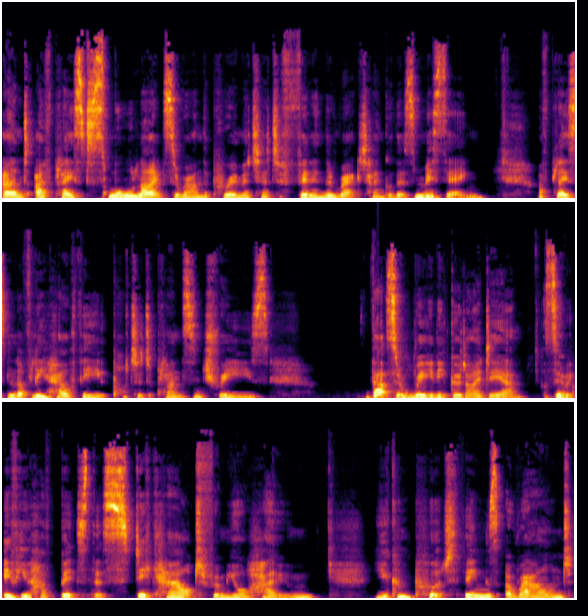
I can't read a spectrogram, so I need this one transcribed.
and I've placed small lights around the perimeter to fill in the rectangle that's missing. I've placed lovely, healthy potted plants and trees. That's a really good idea. So if you have bits that stick out from your home, you can put things around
